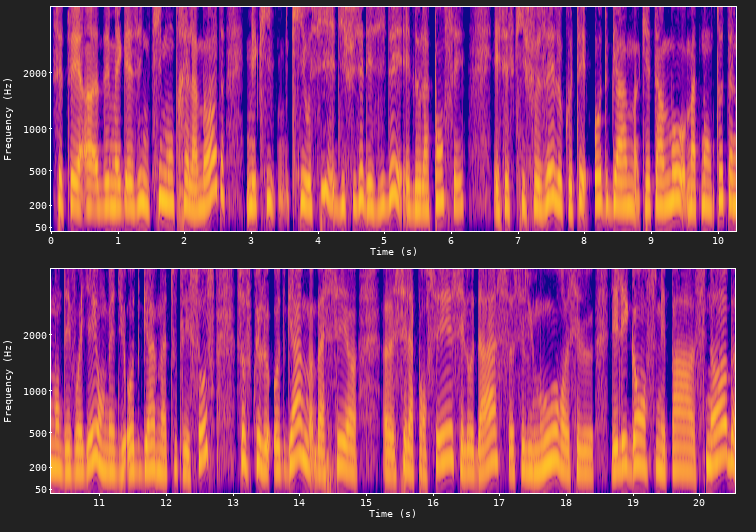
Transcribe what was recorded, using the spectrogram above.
C'était un des magazines qui montrait la mode, mais qui, qui aussi diffusait des idées et de la pensée. Et c'est ce qui faisait le côté haut de gamme, qui est un mot maintenant totalement dévoyé. On met du haut de gamme à toutes les sauces, sauf que le haut de gamme, bah, c'est euh, c'est la pensée, c'est l'audace, c'est l'humour, c'est l'élégance, mais pas snob.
